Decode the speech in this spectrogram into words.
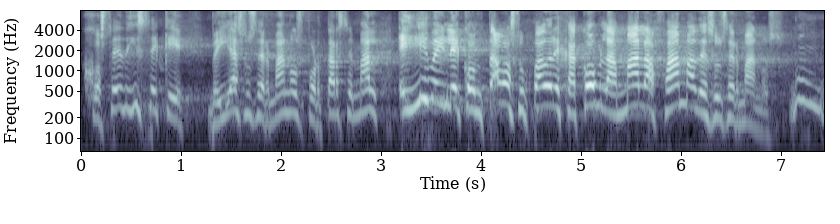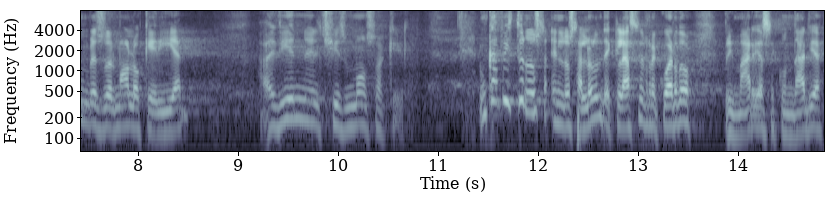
José dice que veía a sus hermanos portarse mal e iba y le contaba a su padre Jacob la mala fama de sus hermanos. sus hermanos lo querían. Ahí viene el chismoso aquel. ¿Nunca has visto en los, salones de clases, recuerdo primaria, secundaria,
